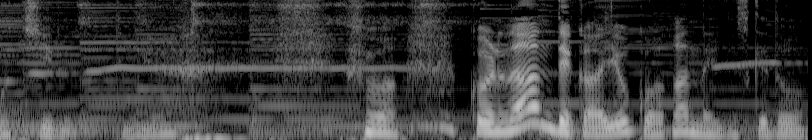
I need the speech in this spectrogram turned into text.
落ちるっていう これなんでかよくわかんないんですけど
